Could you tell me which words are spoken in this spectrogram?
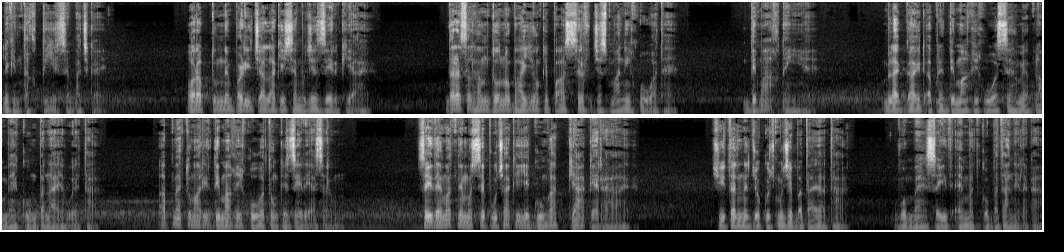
لیکن تقدیر سے بچ گئے۔ اور اب تم نے بڑی چالاکی سے مجھے زیر کیا ہے۔ دراصل ہم دونوں بھائیوں کے پاس صرف جسمانی قوت ہے۔ دماغ نہیں ہے۔ بلیک گائٹ اپنے دماغی قوت سے ہمیں اپنا محکوم بنائے ہوئے تھا۔ اب میں تمہاری دماغی قوتوں کے زیر اثر ہوں۔ سعید احمد نے مجھ سے پوچھا کہ یہ گونگا کیا کہہ رہا ہے۔ شیتل نے جو کچھ مجھے بتایا تھا، وہ میں سعید احمد کو بتانے لگا۔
